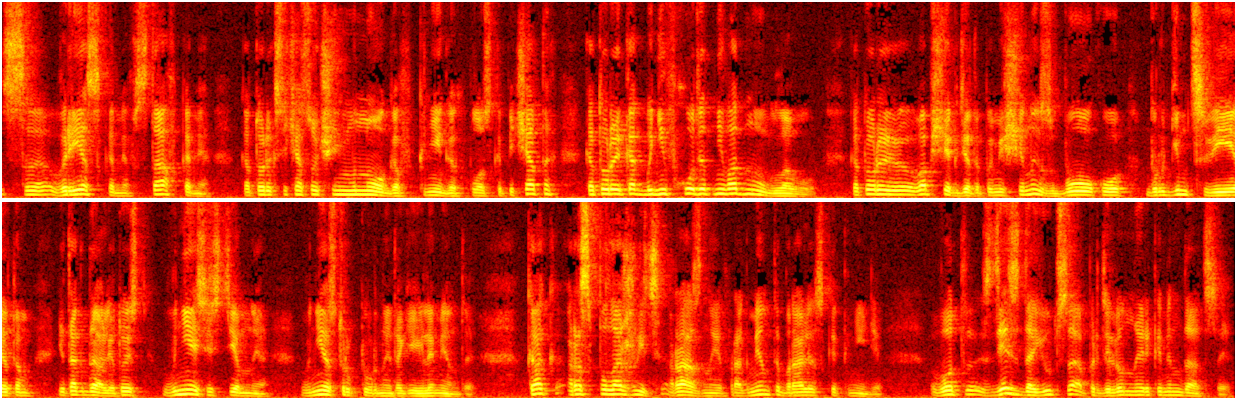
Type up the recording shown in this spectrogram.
с врезками, вставками, которых сейчас очень много в книгах плоскопечатных, которые как бы не входят ни в одну главу, которые вообще где-то помещены сбоку, другим цветом и так далее. То есть внесистемные, внеструктурные такие элементы. Как расположить разные фрагменты бралевской книги? Вот здесь даются определенные рекомендации.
